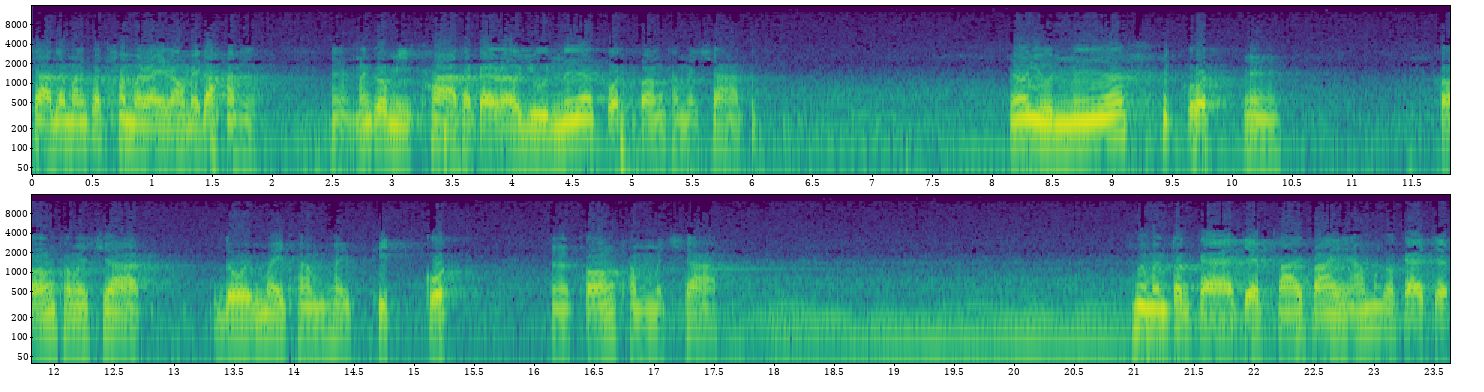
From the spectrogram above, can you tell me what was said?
ชาติ แล้วมันก็ทำอะไรเราไม่ได้มันก็มีค่าเท่ากับเราอยู่เนื้อกฎของธรรมชาติ เราอยู่เนื้อกฎของธรรมชาติ โดยไม่ทำให้ผิดกฎของธรรมชาติ เมื่อมันต้องแก่เจ็บตายไปอ้ามันก็แก่เจ็บ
